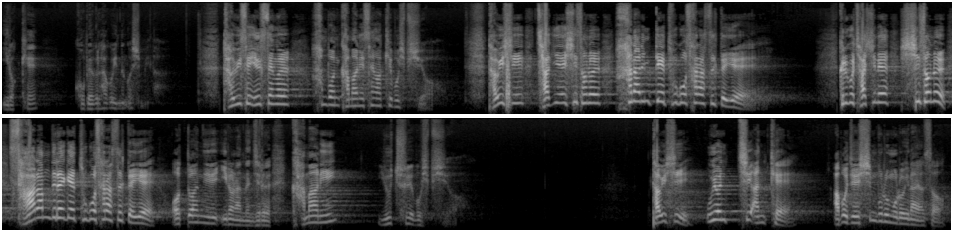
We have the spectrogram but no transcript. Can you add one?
이렇게 고백을 하고 있는 것입니다. 다윗의 일생을 한번 가만히 생각해 보십시오. 다윗이 자기의 시선을 하나님께 두고 살았을 때에 그리고 자신의 시선을 사람들에게 두고 살았을 때에 어떠한 일이 일어났는지를 가만히 유추해 보십시오. 다윗이 우연치 않게 아버지의 심부름으로 인하여서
